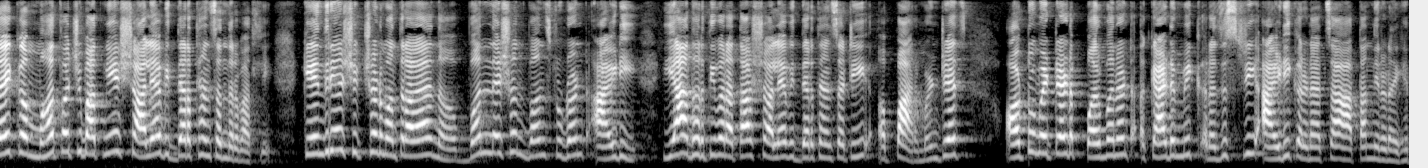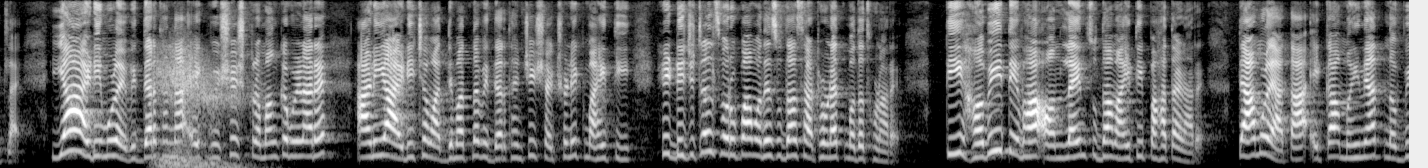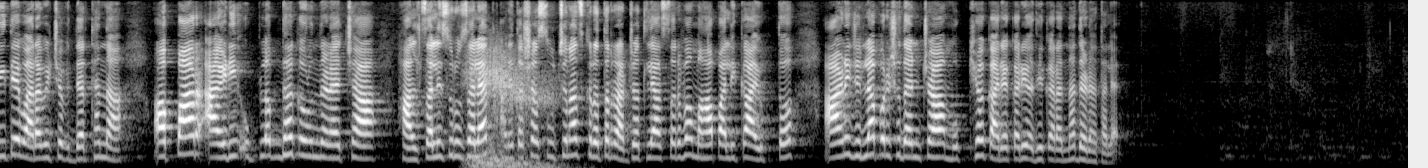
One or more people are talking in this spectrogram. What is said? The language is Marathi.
तर एक महत्वाची बातमी आहे शालेय विद्यार्थ्यांसंदर्भातली. केंद्रीय शिक्षण मंत्रालयानं one nation one student I D या धर्तीवर आता शालेय विद्यार्थ्यांसाठी अपार म्हणजेच automated permanent academic registry I D करण्याचा आता निर्णय घेतलाय. या आय डीमुळे विद्यार्थ्यांना एक विशेष क्रमांक मिळणार आहे आणि या आय डीच्या माध्यमातून विद्यार्थ्यांची शैक्षणिक माहिती ही डिजिटल स्वरूपामध्ये सुद्धा साठवण्यात मदत होणार आहे. ती हवी तेव्हा ऑनलाईन सुद्धा माहिती पाहता येणार आहे. त्यामुळे आता एका महिन्यात नववी ते बारावीच्या विद्यार्थ्यांना अपार आय डी उपलब्ध करून देण्याच्या हालचाली सुरू झाल्यात आणि तशा सूचनाच खरं तर राज्यातल्या सर्व महापालिका आयुक्त आणि जिल्हा परिषदांच्या मुख्य कार्यकारी अधिकाऱ्यांना देण्यात आल्या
